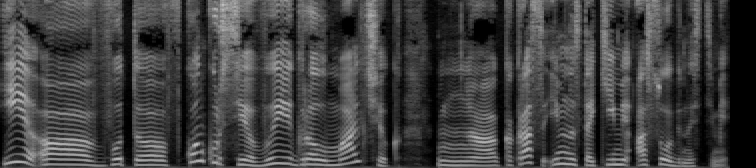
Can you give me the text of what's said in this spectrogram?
И а, вот а, в конкурсе выиграл мальчик а, как раз именно с такими особенностями.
